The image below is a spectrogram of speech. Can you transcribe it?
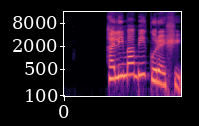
Halima Bi Qureshi.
